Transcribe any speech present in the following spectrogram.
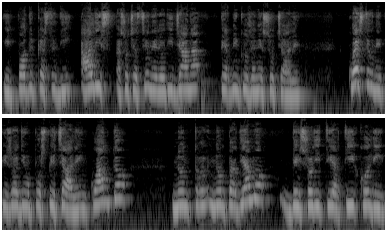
il podcast di Alice, Associazione Lodigiana per l'inclusione sociale. Questo è un episodio un po' speciale in quanto non, tro- non parliamo dei soliti articoli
